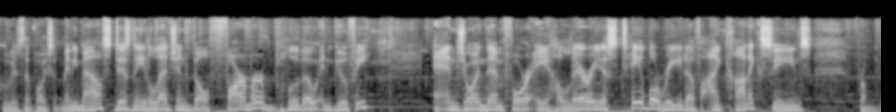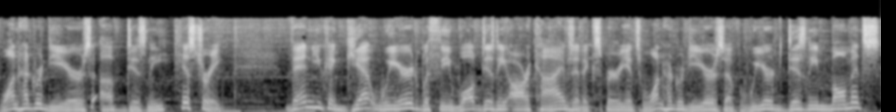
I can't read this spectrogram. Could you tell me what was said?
who is the voice of Minnie Mouse, Disney legend Bill Farmer, Pluto, and Goofy, and join them for a hilarious table read of iconic scenes from 100 years of Disney history. Then you can get weird with the Walt Disney Archives and experience 100 years of weird Disney moments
